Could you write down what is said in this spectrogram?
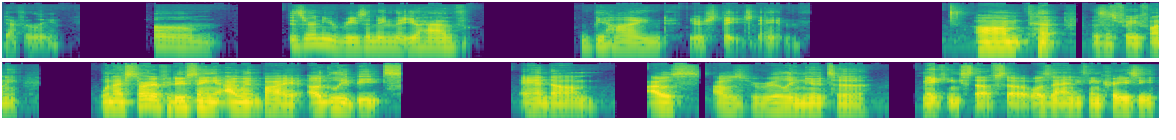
Definitely. Um, is there any reasoning that you have behind your stage name? Um, this is pretty funny. When I started producing, I went by Ugly Beats, and um, I was I was really new to making stuff, so it wasn't anything crazy.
